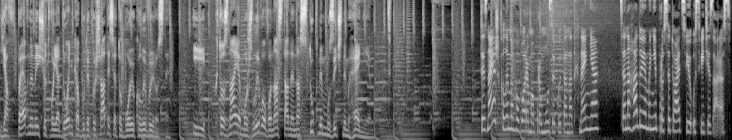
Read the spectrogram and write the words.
Я впевнений, що твоя донька буде пишатися тобою, коли виросте. І хто знає, можливо, вона стане наступним музичним генієм. Ти знаєш, коли ми говоримо про музику та натхнення, це нагадує мені про ситуацію у світі зараз.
